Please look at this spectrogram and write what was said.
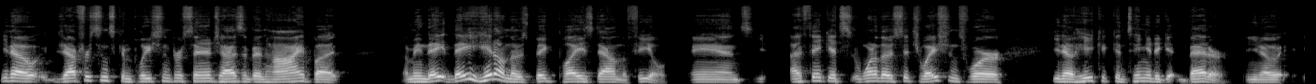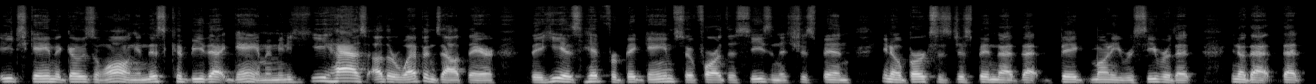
you know, Jefferson's completion percentage hasn't been high, but I mean, they they hit on those big plays down the field. And I think it's one of those situations where, you know, he could continue to get better, you know, each game that goes along. And this could be that game. I mean, he has other weapons out there that he has hit for big games so far this season. It's just been, you know, Burks has just been that that big money receiver that, you know, that that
